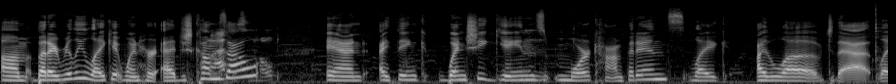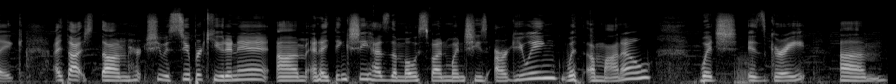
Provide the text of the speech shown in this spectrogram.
Um, but I really like it when her edge comes That is out. hope. And I think when she gains more confidence, like I loved that. Like I thought um her, she was super cute in it. Um and I think she has the most fun when she's arguing with Amano, which is great. Um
